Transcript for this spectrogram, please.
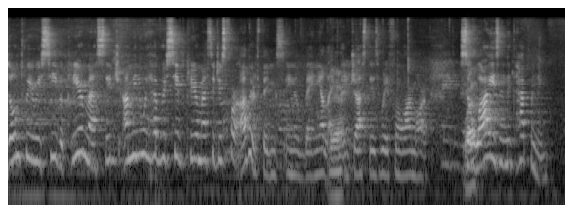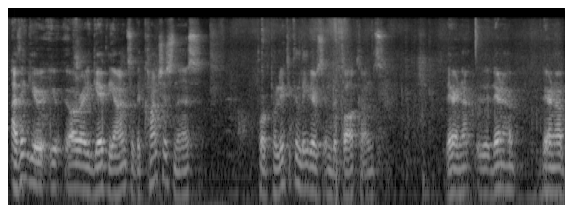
don't we receive a clear message? I mean we have received clear messages for other things in Albania like yeah. the justice reform or so well, why isn't it happening I think you you already gave the answer the consciousness for political leaders in the Balkans they're not they're not they're not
